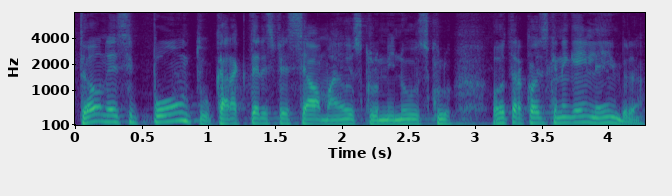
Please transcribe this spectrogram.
Então, nesse ponto, caractere especial, maiúsculo, minúsculo. Outra coisa que ninguém lembra:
